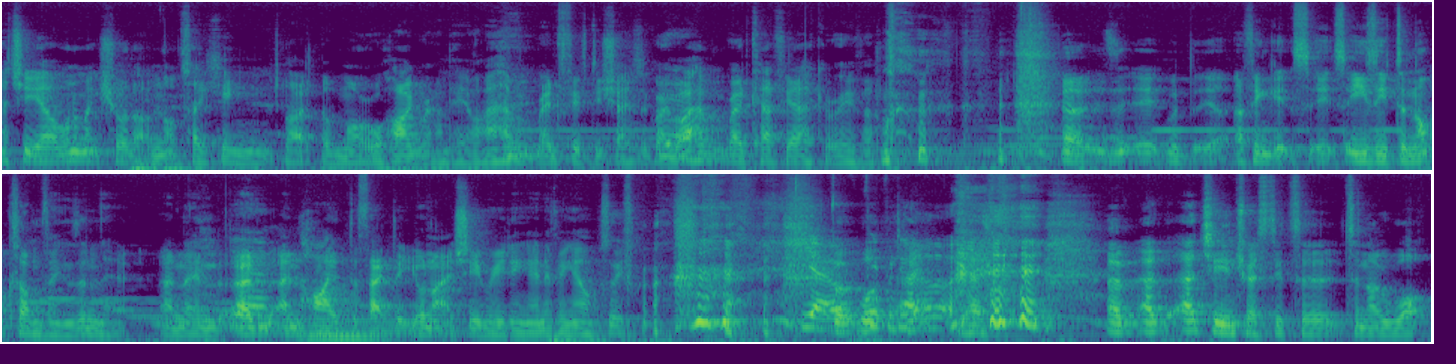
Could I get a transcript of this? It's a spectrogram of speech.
Actually, yeah, I want to make sure that I'm not taking like the moral high ground here. I haven't read Fifty Shades of Grey, but I haven't read Acker either. uh, it would, I think it's it's easy to knock some things, isn't it? And then and, Yeah. and hide the fact that you're not actually reading anything else. either. Yeah, But what- people do that a yeah. um, I'm actually interested to, to know what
